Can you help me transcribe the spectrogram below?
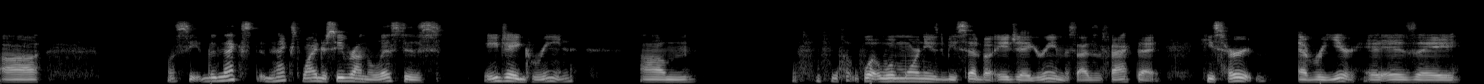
uh, let's see. The next the next wide receiver on the list is AJ Green. Um, what what more needs to be said about AJ Green besides the fact that he's hurt every year? It is a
